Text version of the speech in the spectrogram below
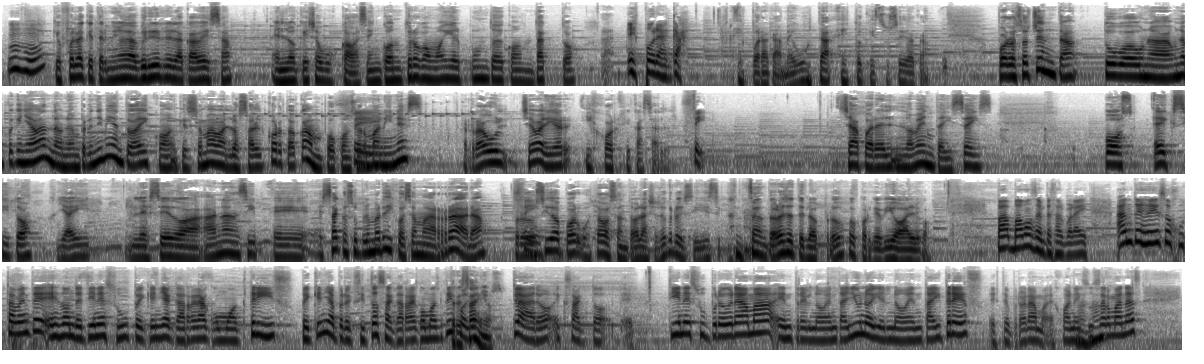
que fue la que terminó de abrirle la cabeza en lo que ella buscaba. Se encontró como ahí el punto de contacto Es por acá. es por acá, me gusta esto que sucede acá. Por los 80 tuvo una, una pequeña banda, un emprendimiento ahí con, que se llamaban Los Alcorta Campo, con Sí. su hermana Inés, Raúl Chevalier y Jorge Casal. Sí. Ya para el 96, post éxito, y ahí le cedo a, a Nancy, eh, saca su primer disco, se llama Rara, producido por Gustavo Santolaya. Yo creo que si Santolaya te lo produjo es porque vio algo. Va- vamos a empezar por ahí. Antes de eso, justamente, es donde tiene su pequeña carrera como actriz, pequeña pero exitosa carrera como actriz. Tres porque- años. Claro, exacto. Eh, Tiene su programa entre el 91 y el 93, este programa de Juana y sus hermanas,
